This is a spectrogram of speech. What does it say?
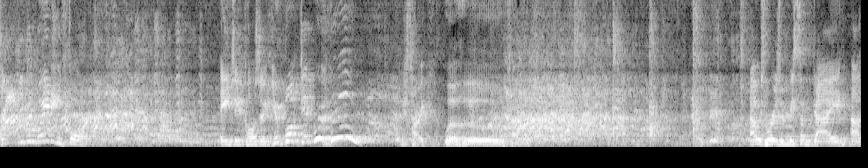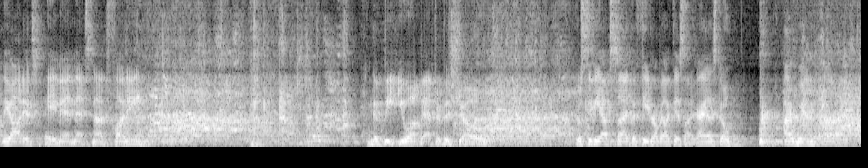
job you've been waiting for. Agent calls you, you booked it, woohoo! Sorry, woohoo. Sorry. I was worried there'd be some guy out in the audience. Hey man, that's not funny. I'm gonna beat you up after the show. You'll see me outside the theater. I'll be like this, like, all right, let's go. I win. All right.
